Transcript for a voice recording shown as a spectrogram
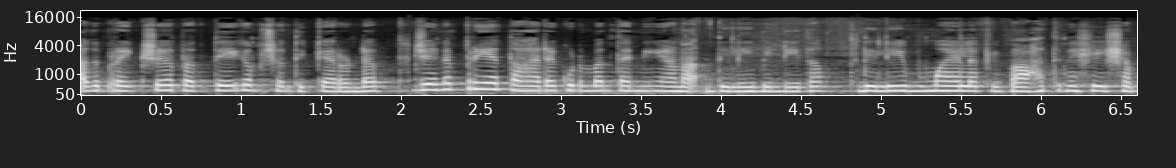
അത് പ്രേക്ഷകർ പ്രത്യേകം ശ്രദ്ധിക്കാറുണ്ട്. ജനപ്രിയ താരകുടുംബം തന്നെയാണ് ദിലീപിന്റേത്. ദിലീപുമായുള്ള വിവാഹത്തിന് ശേഷം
